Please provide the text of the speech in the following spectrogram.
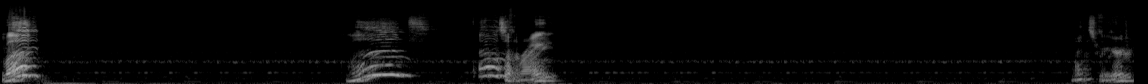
What? What? That wasn't right. That's weird.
